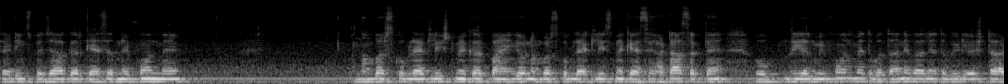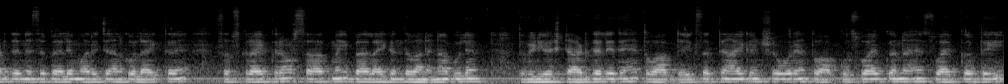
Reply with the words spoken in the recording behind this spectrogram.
सेटिंग्स पे जाकर कैसे अपने फ़ोन में नंबर्स को ब्लैक लिस्ट में कर पाएँगे और नंबर्स को ब्लैक लिस्ट में कैसे हटा सकते हैं, वो रियल मी फ़ोन में तो बताने वाले हैं। तो वीडियो स्टार्ट करने से पहले हमारे चैनल को लाइक करें सब्सक्राइब करें और साथ में ही बेल आइकन दबाना ना भूलें। तो वीडियो स्टार्ट कर लेते हैं। तो आप देख सकते हैं आइकन शो हो रहे हैं। तो आपको स्वाइप करना है। स्वाइप करते ही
